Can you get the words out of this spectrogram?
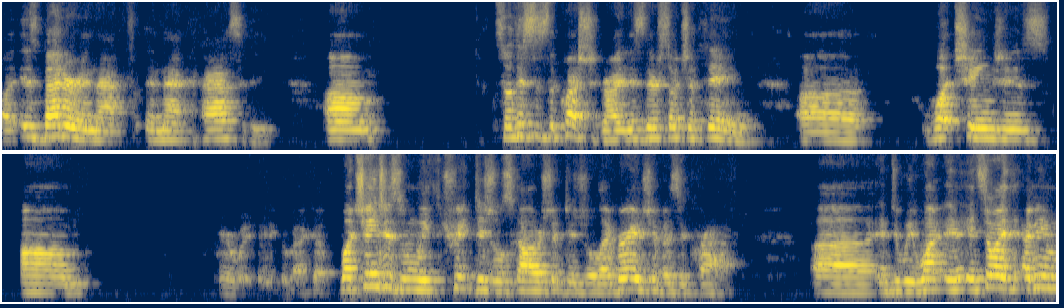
uh, is better in that in that capacity. Um, so this is the question, right? Is there such a thing? Uh, what changes? Um, here, wait, let me go back up. What changes when we treat digital scholarship, digital librarianship as a craft? Uh, and do we want, and, so I, I, mean,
